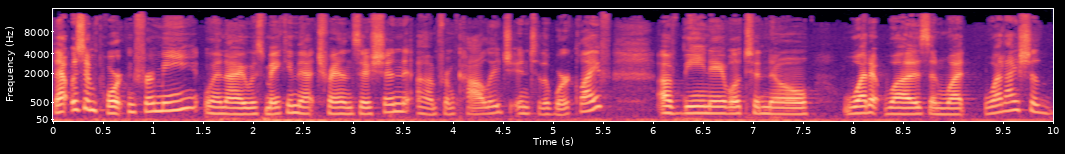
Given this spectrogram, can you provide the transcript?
that was important for me when I was making that transition um, from college into the work life of being able to know what it was and what, what I should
